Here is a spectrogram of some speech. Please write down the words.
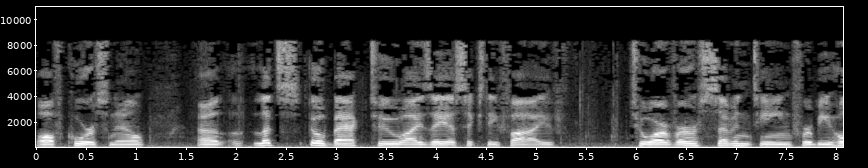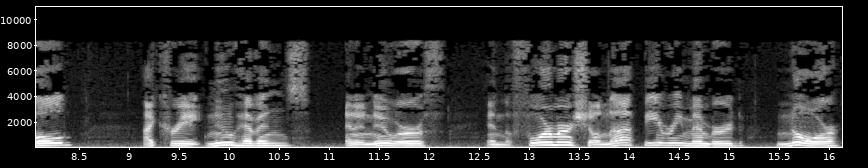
off course now. Uh, let's go back to Isaiah 65 to our verse 17, for behold, I create new heavens and a new earth, and the former shall not be remembered, nor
